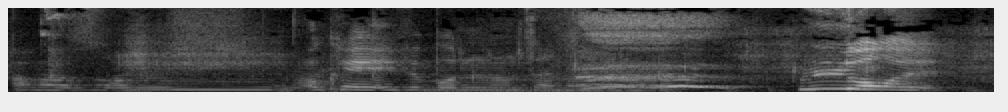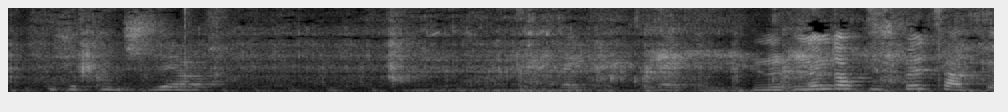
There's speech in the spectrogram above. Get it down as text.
Aber sonst. Okay, wir buddeln uns ein. LOL! Ich habe kein Schwert. Weg, weg. Nimm doch die Spitzhacke.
